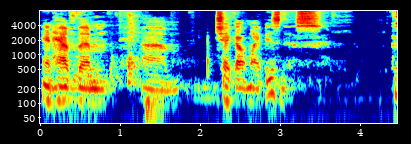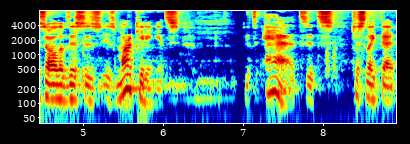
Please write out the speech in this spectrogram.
and have them um, check out my business. Because all of this is, is marketing. It's it's ads. It's just like that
